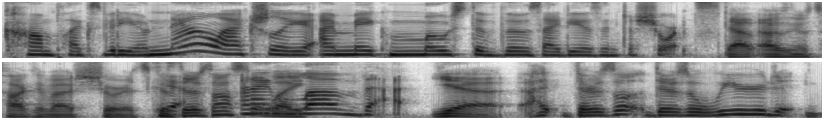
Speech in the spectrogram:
complex video. Now, actually, I make most of those ideas into shorts. That I was going to talk about shorts because Yeah. there's also and I like love that. Yeah, I, there's a there's a weird.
